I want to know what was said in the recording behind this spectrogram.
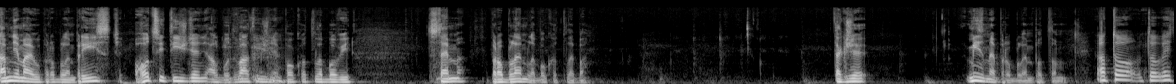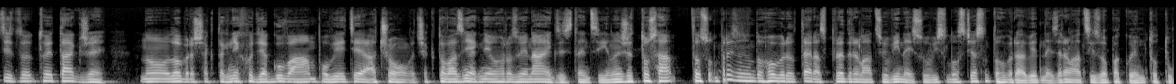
Tam nemajú problém prísť, hoci týždeň alebo dva týždne po Kotlebovi, sem problém, lebo Kotleba. Takže my sme problém potom. A to, to viete, to, to je tak, že no dobre, však tak nechodia ku vám, poviete, a čo, však to vás nejak neohrozuje na existencii. Lenže to sa, to som, presne som to hovoril teraz pred reláciou v inej súvislosti, ja som to hovoril v jednej z relácií, zopakujem to tu.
